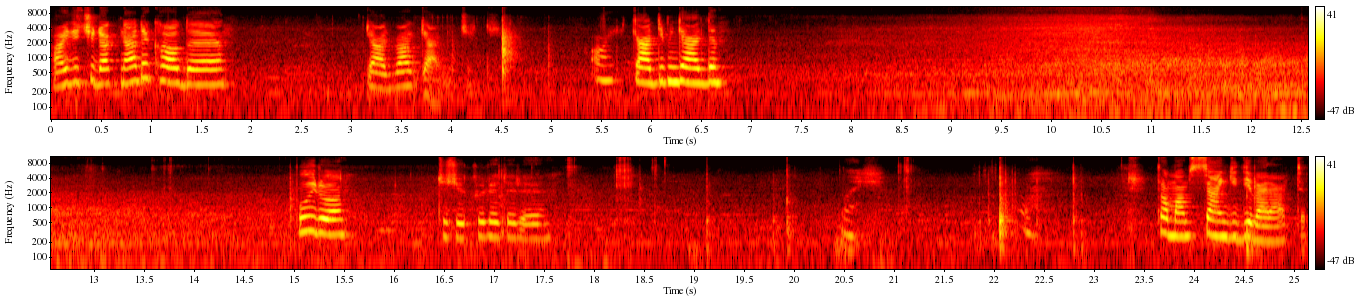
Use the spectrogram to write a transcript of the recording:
Haydi çırak nerede kaldı? Galiba gelmeyecek. Ay geldim geldim. Buyurun. Teşekkür ederim. Ay. Tamam sen gidiver artık.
